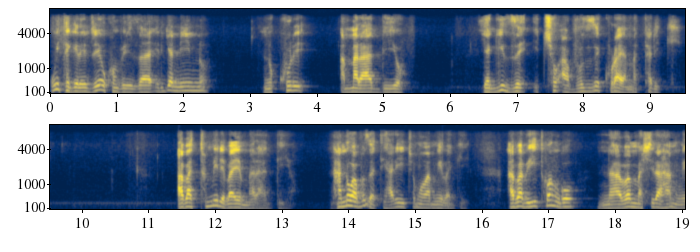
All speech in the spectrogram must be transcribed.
witegereje ukumviriza irya nino ni ukuri amaradiyo yagize ico avuze kuri aya matariki. Abatumire b'ayo maradiyo. Nta n'uwavuze ati hari ico muba mwibagiye aba bitwa ngo ni ab'amashirahamwe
